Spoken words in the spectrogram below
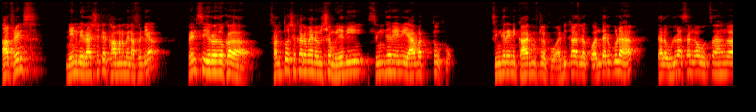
ఆ ఫ్రెండ్స్ నేను మీ Rajasekhar common man of India. Friends ఈరోజు ఒక సంతోషకరమైన విషయం ఏది? సింగరేణి యావత్తుకు సింగరేణి కార్మికులకు అధికారులకు అందరూ కూడా చాలా ఉల్లాసంగా ఉత్సాహంగా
